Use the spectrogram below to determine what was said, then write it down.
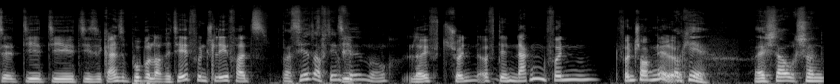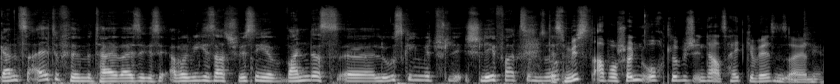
die, die, die, diese ganze Popularität von Schläf hat, basiert auf dem Film auch. läuft schon auf den Nacken von, von Sharknado. Okay. Weil ich da auch schon ganz alte Filme teilweise gesehen Aber wie gesagt, ich weiß nicht, wann das äh, losging mit Schle Schläferz und so. Das müsste aber schon auch, glaube ich, in der Zeit gewesen sein. Okay.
